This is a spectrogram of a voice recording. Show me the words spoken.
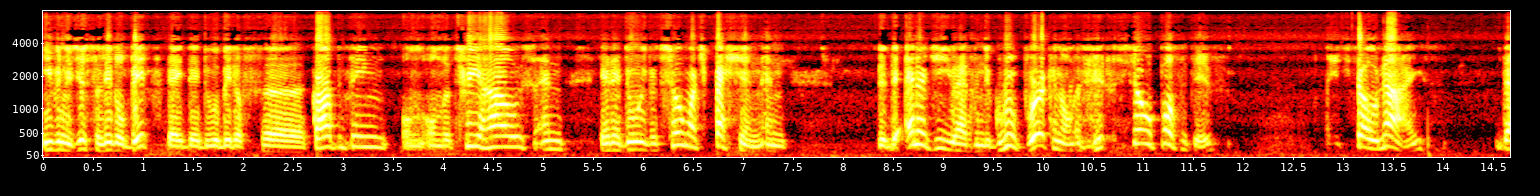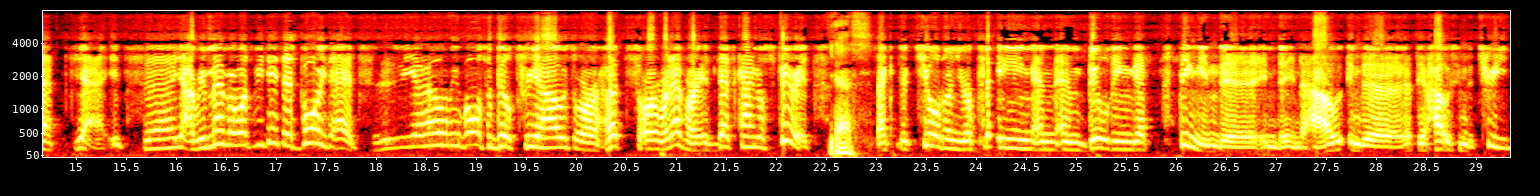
even just a little bit. They they do a bit of uh, carpenting on on the treehouse, and yeah, they do it with so much passion and the, the energy you have in the group working on it is so positive. It's so nice that yeah, it's uh, yeah. Remember what we did as boys, Ed. You know, we've also built treehouse or huts or whatever. It's that kind of spirit. Yes. Like the children, you're playing and, and building that thing in the in the in the house in the the house in the tree.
